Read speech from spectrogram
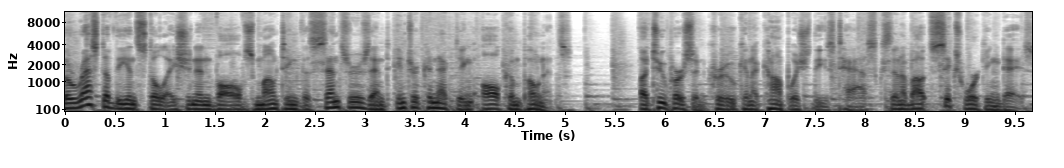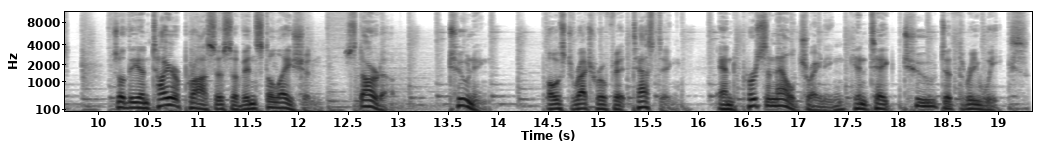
The rest of the installation involves mounting the sensors and interconnecting all components. A two-person crew can accomplish these tasks in about six working days, so the entire process of installation, startup, tuning, post-retrofit testing, and personnel training can take two to three weeks.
